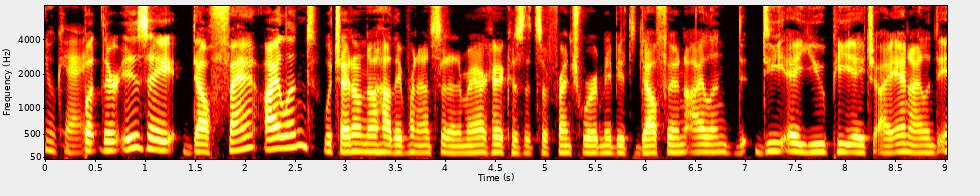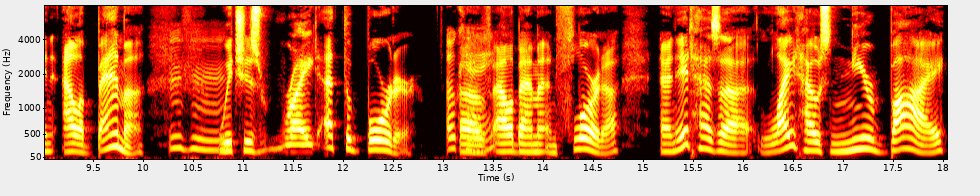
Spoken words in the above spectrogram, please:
Okay. but there is a Dauphin Island, which I don't know how they pronounce it in America because it's a French word. Maybe it's Dauphin Island, D A U P H I N Island in Alabama, mm-hmm. which is right at the border Okay. of Alabama and Florida. And it has a lighthouse nearby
